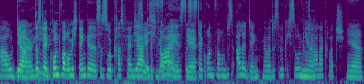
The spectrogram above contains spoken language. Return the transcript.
How Ja, dare und das ist der. Grund, warum ich denke, es ist so krass Fantasy. Ja, aber ich, ich, glaube, weiß. Das ja. ist der Grund, warum das alle denken. Aber das ist wirklich so ein Ja. totaler Quatsch. Ja.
